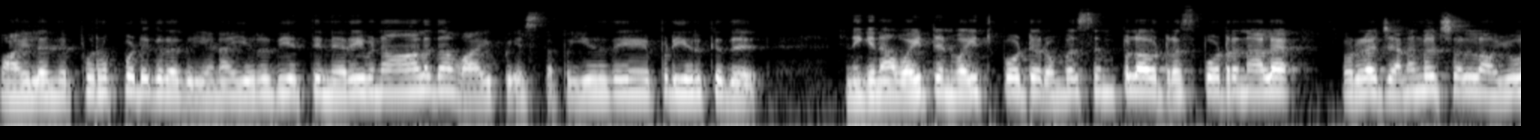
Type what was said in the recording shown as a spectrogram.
வாயிலேருந்து புறப்படுகிறது. ஏன்னா இருதயத்தின் நிறைவினால தான் வாய் பேசுது. அப்போ இருதயம் எப்படி இருக்குது? இன்றைக்கி நான் ஒயிட் அண்ட் ஒயிட் போட்டு ரொம்ப சிம்பிளாக ட்ரெஸ் போடுறனால ஒரு ஜனங்கள் சொல்லலாம் யோ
